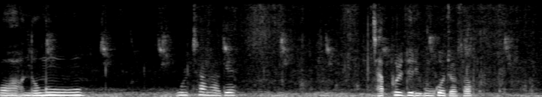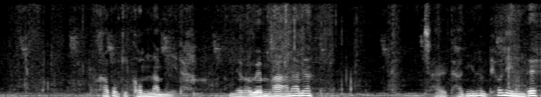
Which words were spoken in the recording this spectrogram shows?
와, 너무 울창하게 잡풀들이 우거져서 가보기 겁납니다. 내가 웬만하면 잘 다니는 편인데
